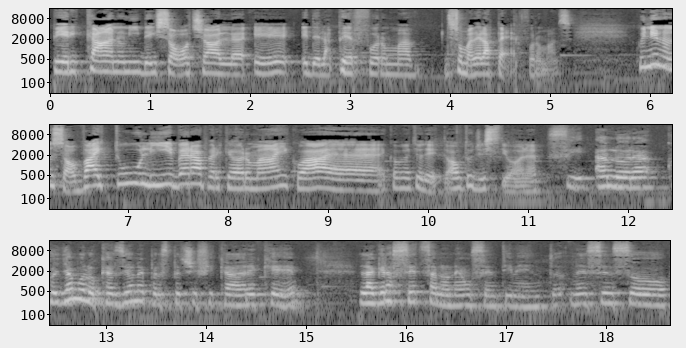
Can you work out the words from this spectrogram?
per i canoni dei social e, e della, performa- insomma, della performance. Quindi non so, vai tu libera perché ormai qua è, come ti ho detto, autogestione. Sì, allora cogliamo l'occasione per specificare che la grassezza non è un sentimento, nel senso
